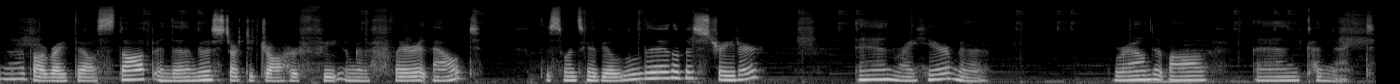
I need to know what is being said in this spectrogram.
about right there, I'll stop and then I'm going to start to draw her feet. I'm going to flare it out. This one's going to be a little bit straighter. And right here, I'm going to round it off and connect.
